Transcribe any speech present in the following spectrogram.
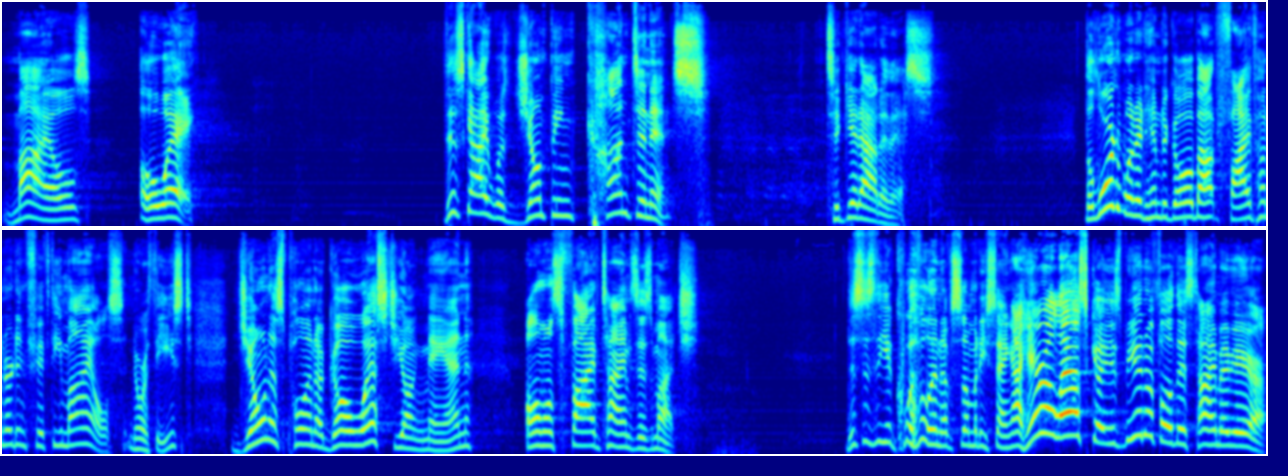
miles away. This guy was jumping continents to get out of this. The Lord wanted him to go about 550 miles northeast. Jonah's pulling a go west young man almost five times as much. This is the equivalent of somebody saying, I hear Alaska is beautiful this time of year.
